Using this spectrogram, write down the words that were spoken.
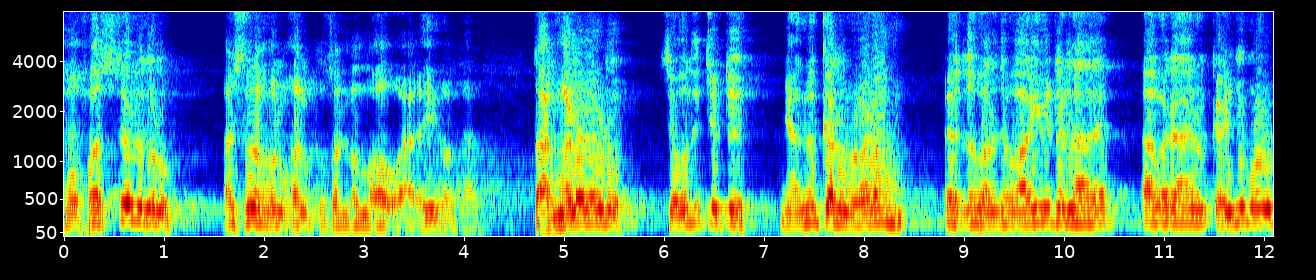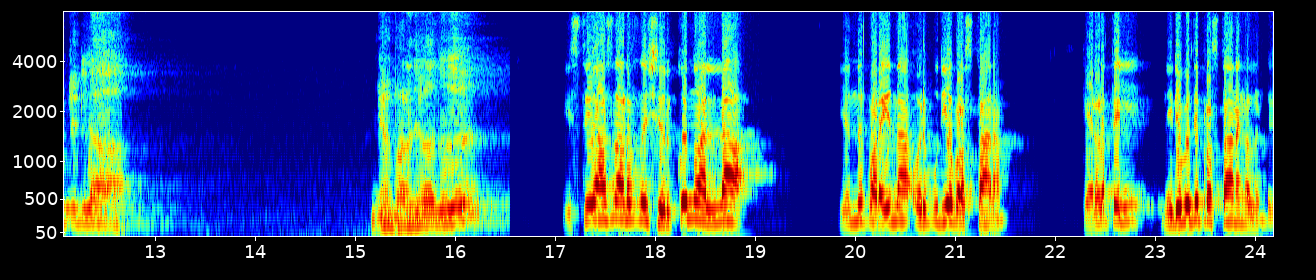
മുഫസ്സിലുകളും അഷ്റഫുൽ ഖൽഖ് സല്ലല്ലാഹു അലൈഹി വസല്ലം തങ്ങളോട് ചോദിച്ചിട്ട് ഞങ്ങൾക്കത് വേണം എന്ന് പറഞ്ഞ് വാങ്ങിയിട്ടല്ലാതെ അവരാരും കഴിഞ്ഞു പോയിട്ടില്ല. ഞാൻ പറഞ്ഞു വന്നത് ഇസ്തിഹാസ നടത്തുന്നത് ഷിർക്കൊന്നും അല്ല എന്ന് പറയുന്ന ഒരു പുതിയ പ്രസ്ഥാനം. കേരളത്തിൽ നിരവധി പ്രസ്ഥാനങ്ങളുണ്ട്.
